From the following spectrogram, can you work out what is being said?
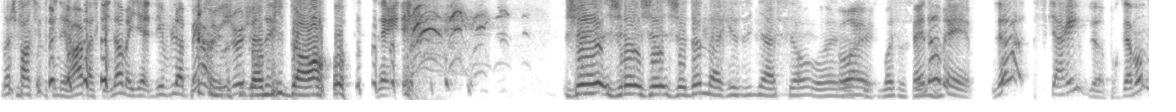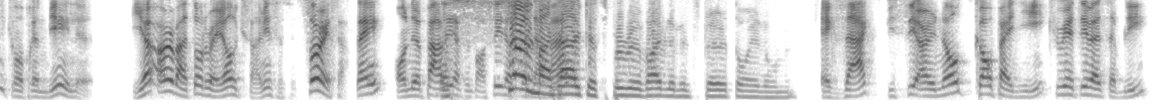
Moi, je pense qu'il a fait une erreur parce que non, mais il a développé un jeu. Je je, je, je, donne ma résignation. Ouais, ouais. Moi, ça, mais non, mais là, ce qui arrive, là, pour que le monde y comprenne bien, là, il y a un Battle Royale qui s'en vient, ça c'est sûr et certain. On a parlé la, semaine passée. C'est le seul manière que tu peux revive le multiplayer de ton Halo. Exact. Puis c'est une autre compagnie, Creative Assembly,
